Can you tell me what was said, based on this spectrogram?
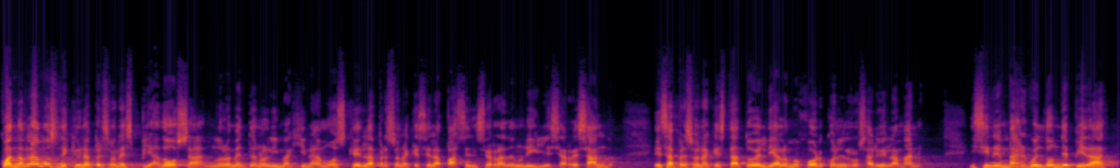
Cuando hablamos de que una persona es piadosa, normalmente nos lo imaginamos que es la persona que se la pasa encerrada en una iglesia rezando, esa persona que está todo el día a lo mejor con el rosario en la mano. Y sin embargo, el don de piedad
